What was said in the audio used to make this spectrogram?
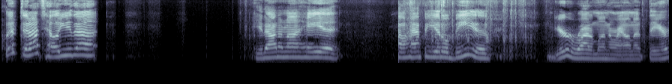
Cliff, did I tell you that? Get out of my head. How happy it'll be if you're rattling around up there.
